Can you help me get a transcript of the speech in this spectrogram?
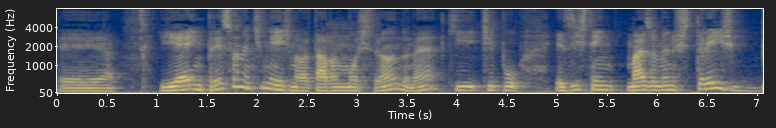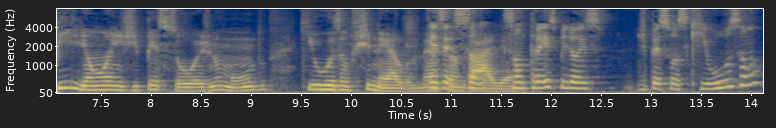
É, e é impressionante mesmo, ela estava mostrando, né, que tipo existem mais ou menos 3 bilhões de pessoas no mundo que usam chinelo, né, Quer dizer, sandália. São, são 3 bilhões de pessoas que usam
